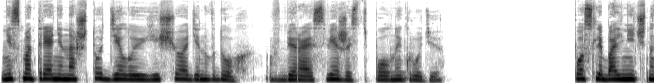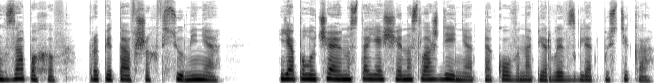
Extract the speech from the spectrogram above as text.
Несмотря ни на что, делаю еще один вдох, вбирая свежесть полной грудью. После больничных запахов, пропитавших всю меня, я получаю настоящее наслаждение от такого, на первый взгляд, пустяка.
